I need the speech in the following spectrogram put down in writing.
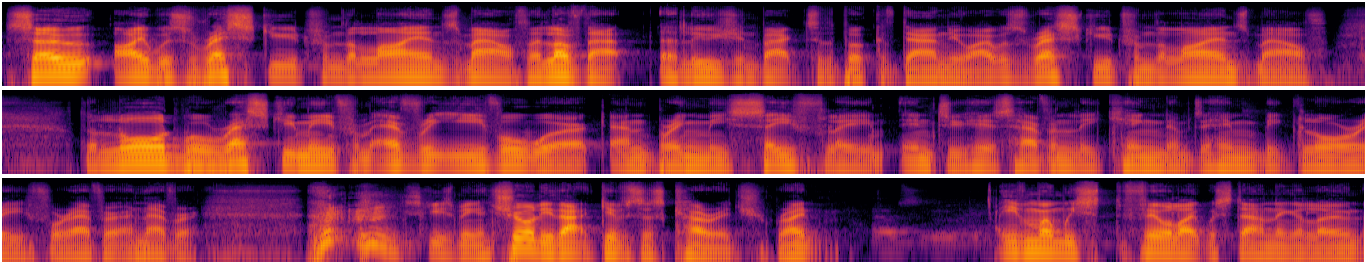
So I was rescued from the lion's mouth. I love that allusion back to the book of Daniel. I was rescued from the lion's mouth. The Lord will rescue me from every evil work and bring me safely into his heavenly kingdom. To him be glory forever and ever. Excuse me. And surely that gives us courage, right? Absolutely. Even when we feel like we're standing alone,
